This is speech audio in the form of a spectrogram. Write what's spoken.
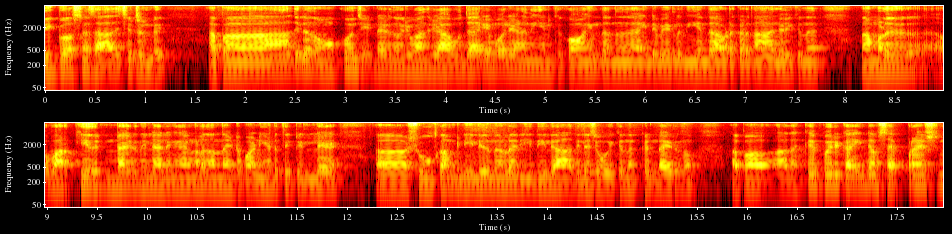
ബിഗ് ബോസിന് സാധിച്ചിട്ടുണ്ട്. അപ്പോൾ അതിൽ നോക്കുകയും ചെയ്തിട്ടുണ്ടായിരുന്നു ഒരുമാതിരി ഔദാര്യം പോലെയാണ് നീ എനിക്ക് കോയിൻ തന്നത് അതിന്റെ പേരിൽ നീ എന്താ അവിടെ കിടന്ന് ആലോചിക്കുന്നത്? നമ്മൾ വർക്ക് ചെയ്തിട്ടുണ്ടായിരുന്നില്ല അല്ലെങ്കിൽ ഞങ്ങൾ നന്നായിട്ട് പണിയെടുത്തിട്ടില്ലേ ഷൂ കമ്പനിയിൽ എന്നുള്ള രീതിയിൽ അതിൽ ചോദിക്കുന്നൊക്കെ ഉണ്ടായിരുന്നു. അപ്പോൾ അതൊക്കെ ഇപ്പോൾ ഒരു kind of separation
